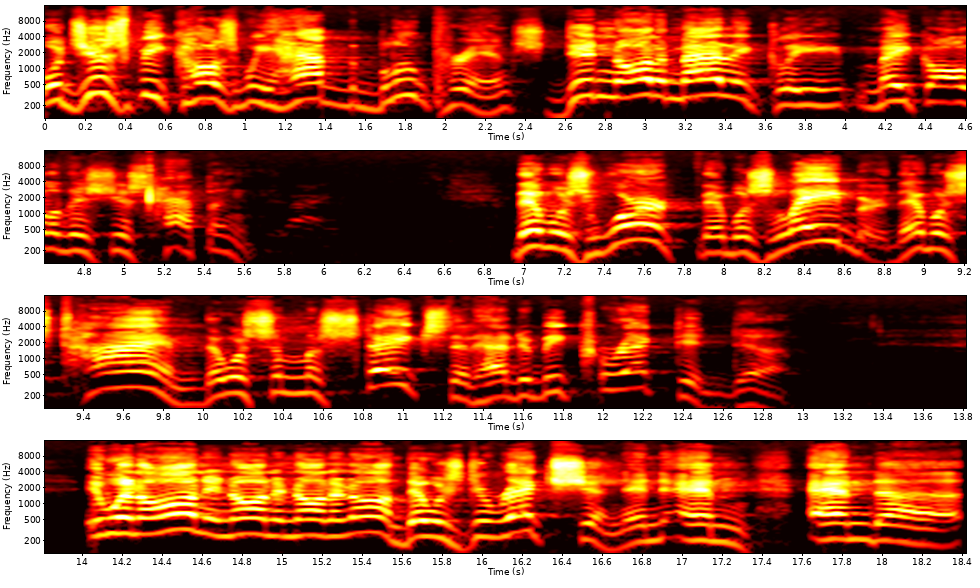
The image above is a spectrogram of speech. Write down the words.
Well, just because we have the blueprints didn't automatically make all of this just happen. There was work, there was labor, there was time, there were some mistakes that had to be corrected. It went on and on and on and on. There was direction and and and uh,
